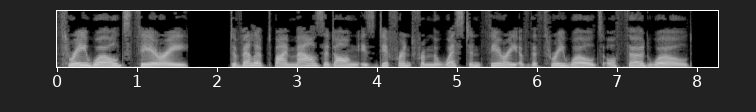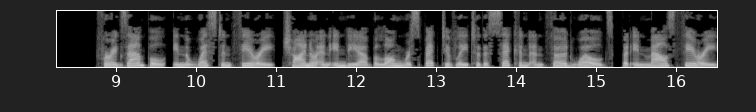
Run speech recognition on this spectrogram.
Three Worlds theory developed by Mao Zedong is different from the Western theory of the three worlds or Third World. For example, in the Western theory, China and India belong respectively to the Second and Third Worlds, but in Mao's theory,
